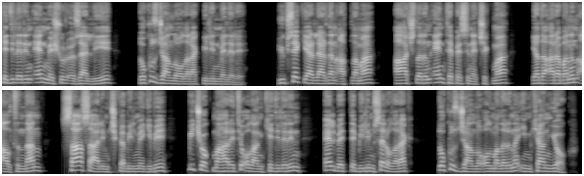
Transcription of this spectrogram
Kedilerin en meşhur özelliği dokuz canlı olarak bilinmeleri. Yüksek yerlerden atlama, ağaçların en tepesine çıkma ya da arabanın altından sağ salim çıkabilme gibi birçok mahareti olan kedilerin elbette bilimsel olarak dokuz canlı olmalarına imkan yok.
